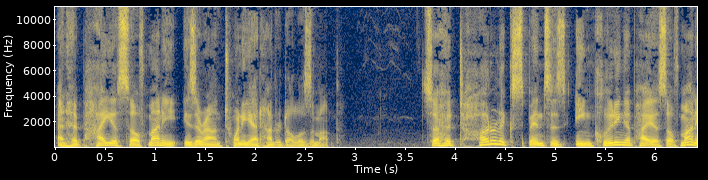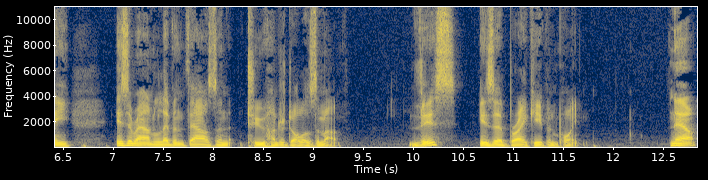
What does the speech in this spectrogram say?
and her pay yourself money is around $2800 a month. So her total expenses including her pay yourself money is around $11,200 a month. This is a break even point. Now,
